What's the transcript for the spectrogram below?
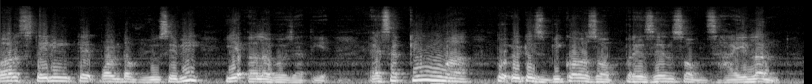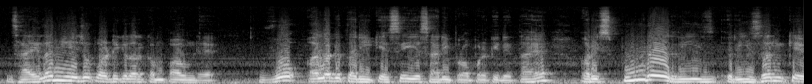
और स्टेनिंग के पॉइंट ऑफ़ व्यू से भी ये अलग हो जाती है। ऐसा क्यों हुआ? तो it is because of presence of xylan xylem ये जो पर्टिकुलर कंपाउंड है वो अलग तरीके से ये सारी प्रॉपर्टी देता है और इस पूरे रीज, रीजन के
